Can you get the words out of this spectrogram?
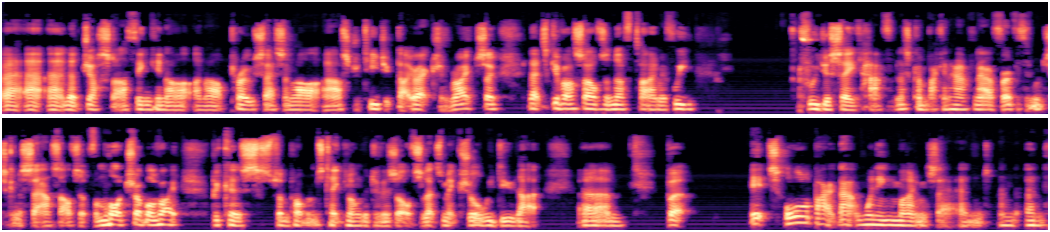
uh, uh and adjust our thinking, our, and our process and our, our strategic direction, right? So let's give ourselves enough time. If we, if we just say half, let's come back in half an hour for everything, we're just going to set ourselves up for more trouble, right? Because some problems take longer to resolve. So let's make sure we do that. Um, but it's all about that winning mindset and, and, and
